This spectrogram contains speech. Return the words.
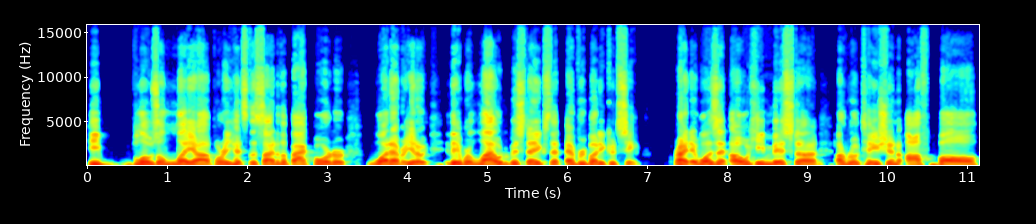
he blows a layup or he hits the side of the backboard or whatever. You know, they were loud mistakes that everybody could see. Right? It wasn't oh he missed a a rotation off ball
